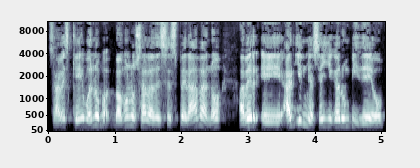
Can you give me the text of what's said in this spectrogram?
¿Sabes qué? Bueno, vámonos a la desesperada, ¿no? A ver, eh, alguien me hacía llegar un video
